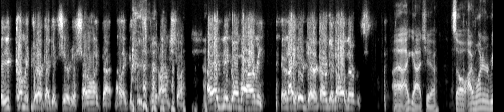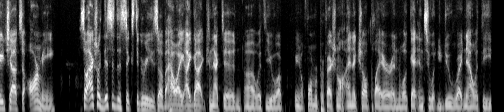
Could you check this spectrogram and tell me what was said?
If you call me Derek, I get serious. I don't like that. I like the free spirit Armstrong. I like being going by Army. When I hear Derek, I get all nervous. I, I got you. So I wanted to reach out to Army. So actually, this is the six degrees of how I, I got connected uh, with you. Uh, you know, former professional NHL player, and we'll get into what you do right now with the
